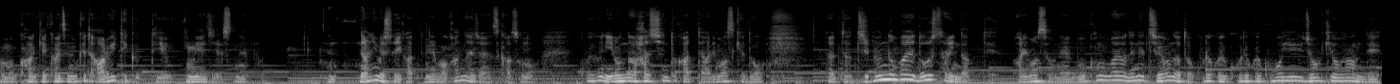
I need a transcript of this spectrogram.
あの関係改善に向けて歩いていくっていうイメージですね。何をしていいかってね分かんないじゃないですかそのこういうふうにいろんな発信とかってありますけど自分の場合はどうしたらいいんだってありますよね僕の場合は全然違うんだとこれこれこれこれこういう状況なんで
